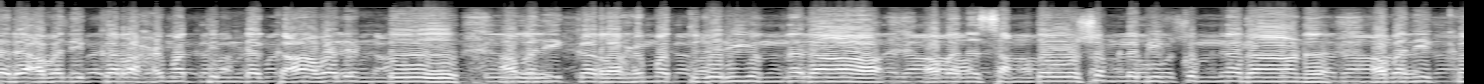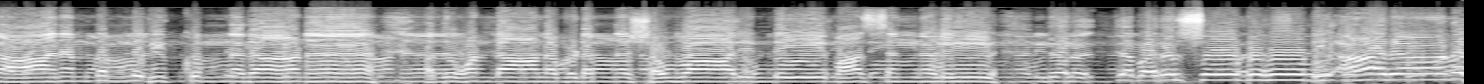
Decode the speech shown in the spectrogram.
വരെ അവനിക്ക് റഹ്മത്തിന്റെ കാവലുണ്ട്. അവനിക്ക് റഹ്മത്ത് ചൊരിയുന്നതാ. അവന് സന്തോഷം ലഭിക്കുന്നതാണ്. അവനിക്ക് ആനന്ദം ലഭിക്കുന്നതാണ്. അതുകൊണ്ടാണ് അവിടെ ഷവ്വാലിന്റെ ഈ മാസങ്ങളിൽ മനസ്സോടുകൂടി ആരാണ്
